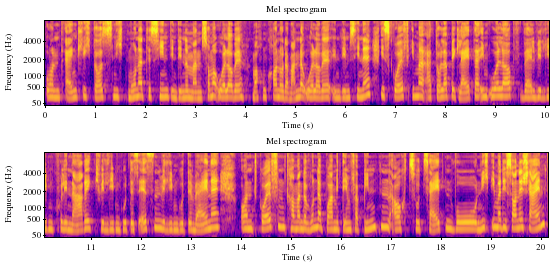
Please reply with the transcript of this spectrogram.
und eigentlich das nicht Monate sind, in denen man Sommerurlaube machen kann oder Wanderurlaube in dem Sinne, ist Golf immer ein toller Begleiter im Urlaub, weil wir lieben Kulinarik, wir lieben gutes Essen, wir lieben gute Weine. Und Golfen kann man da wunderbar wunderbar mit dem verbinden, auch zu Zeiten, wo nicht immer die Sonne scheint.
